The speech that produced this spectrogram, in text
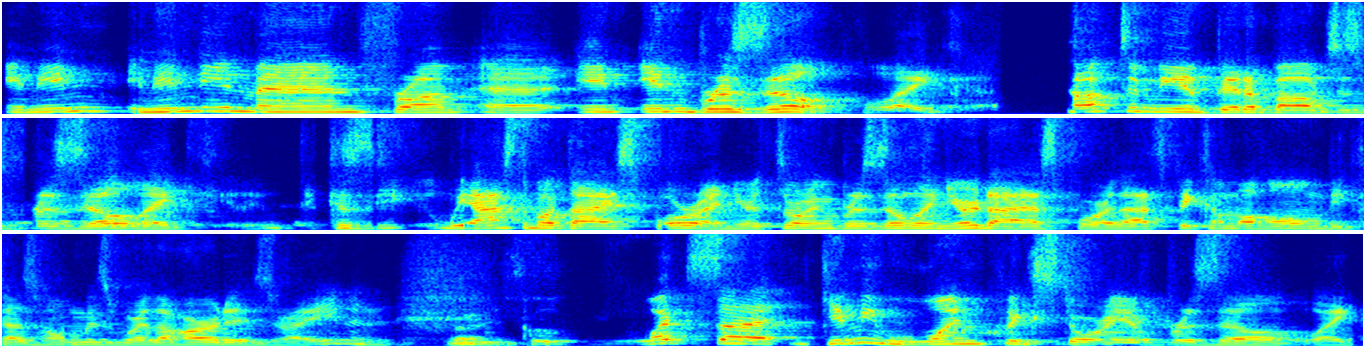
in in an Indian man from uh, in in Brazil, like talk to me a bit about just Brazil, like because we asked about diaspora, and you're throwing Brazil in your diaspora. That's become a home because home is where the heart is, right? And right. so, what's uh? Give me one quick story of Brazil, like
